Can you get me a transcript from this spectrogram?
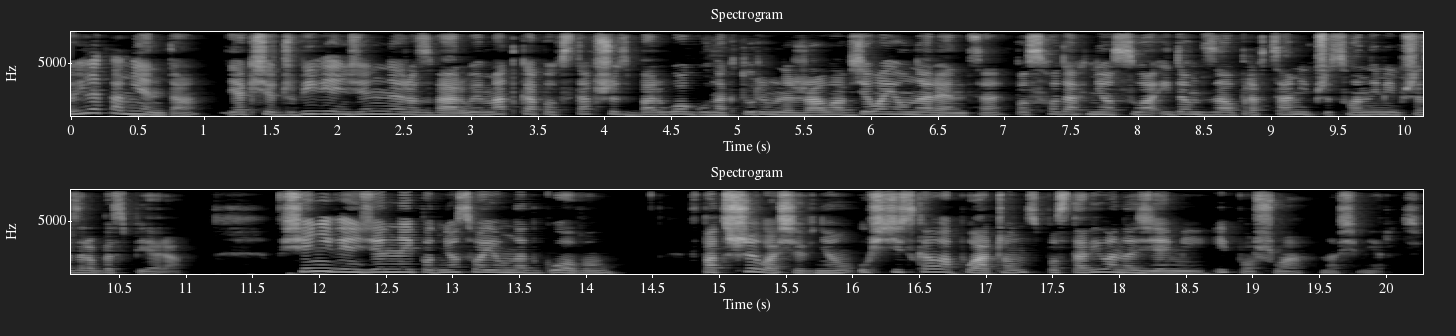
ile pamięta, jak się drzwi więzienne rozwarły, matka powstawszy z barłogu, na którym leżała, wzięła ją na ręce, po schodach niosła, idąc za oprawcami przysłanymi przez Robespiera. W sieni więziennej podniosła ją nad głową, Wpatrzyła się w nią, uściskała płacząc, postawiła na ziemi i poszła na śmierć.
